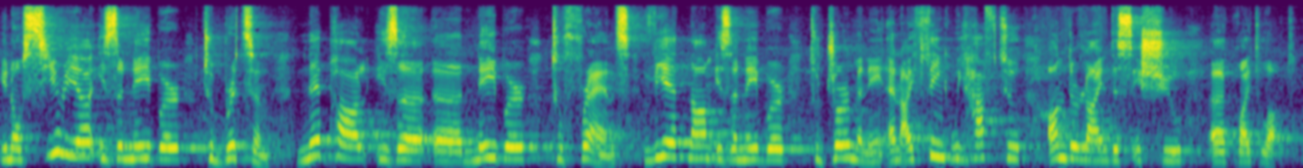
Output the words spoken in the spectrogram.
You know, Syria is a neighbor to Britain, Nepal is a, a neighbor to France, Vietnam is a neighbor to Germany, and I think we have to underline this issue uh, quite a lot.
